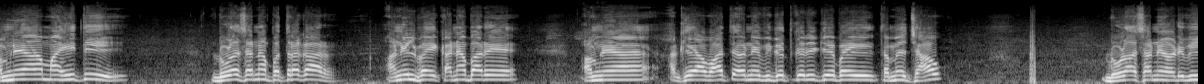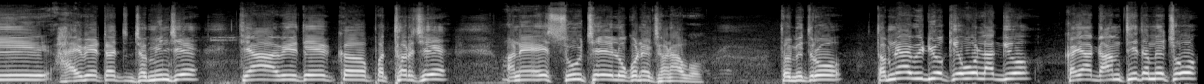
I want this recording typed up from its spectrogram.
અમને આ માહિતી ડોળાસાના પત્રકાર અનિલભાઈ કાનાબારે અમને આખી આ વાત અને વિગત કરી કે ભાઈ તમે જાઓ. ડોળાસાને અડવી હાઈવે ટચ જમીન છે. ત્યાં આવી રીતે એક પથ્થર છે અને એ શું છે એ લોકોને જણાવો. તો મિત્રો, તમને આ વીડિયો કેવો લાગ્યો? કયા ગામથી તમે છો?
